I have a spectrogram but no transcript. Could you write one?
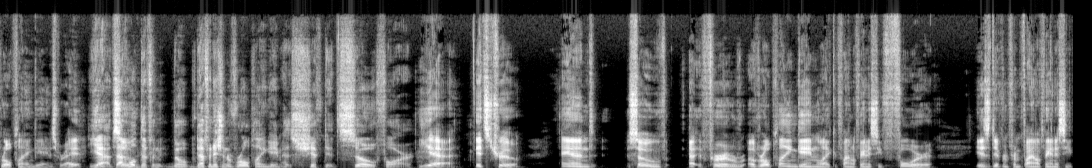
role playing games, right? Yeah, that So- whole defin- the definition of role playing game has shifted so far. Yeah, it's true. And so uh, for a role playing game like Final Fantasy IV is different from Final Fantasy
